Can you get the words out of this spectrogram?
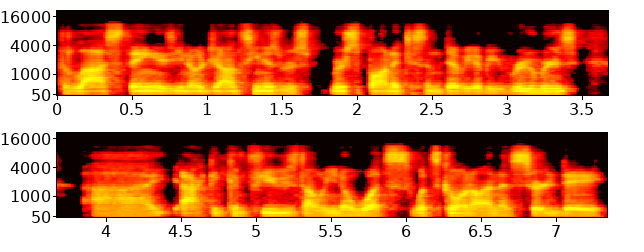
the last thing is, you know, John Cena's res- responded to some WWE rumors, uh, acting confused on, you know, what's what's going on a certain day,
